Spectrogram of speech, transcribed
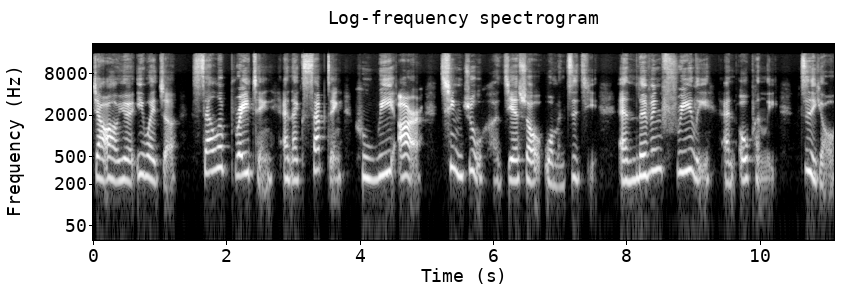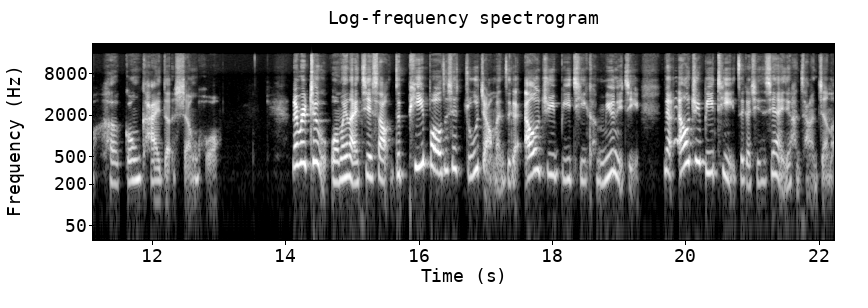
骄傲月意味着 celebrating and accepting who we are，庆祝和接受我们自己，and living freely and openly，自由和公开的生活。Number two，我们来介绍 the people 这些主角们，这个 LGBT community。那 LGBT 这个其实现在已经很常见了。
